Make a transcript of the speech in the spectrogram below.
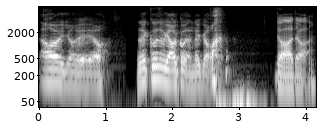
哦，有有有，那孤独摇滚的那个吗？对啊对啊。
